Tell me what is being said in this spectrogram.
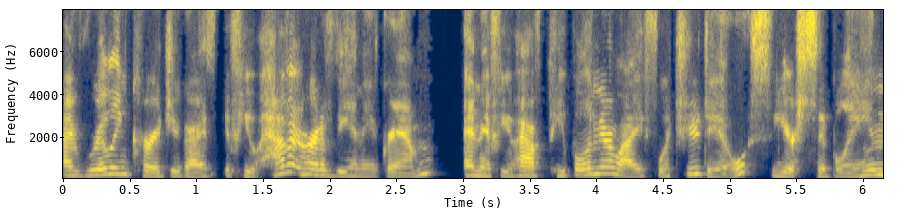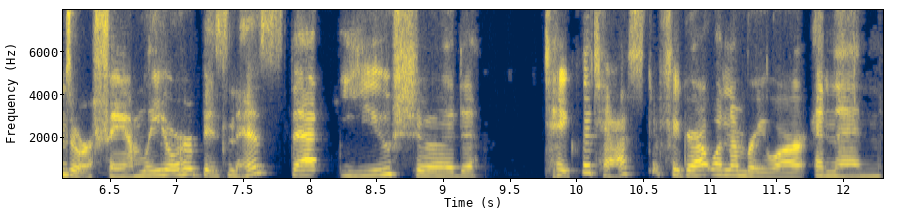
I really encourage you guys, if you haven't heard of the Enneagram, and if you have people in your life, which you do, your siblings or family or business, that you should take the test, figure out what number you are, and then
